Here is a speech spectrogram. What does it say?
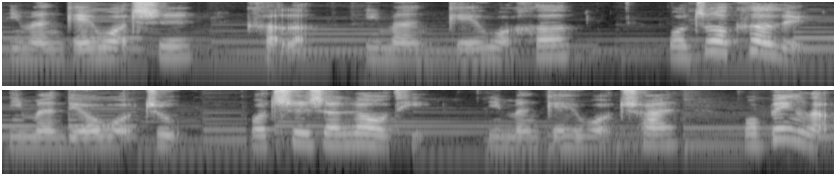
你们给我吃；渴了，你们给我喝；我做客旅，你们留我住；我赤身露体，你们给我穿；我病了，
